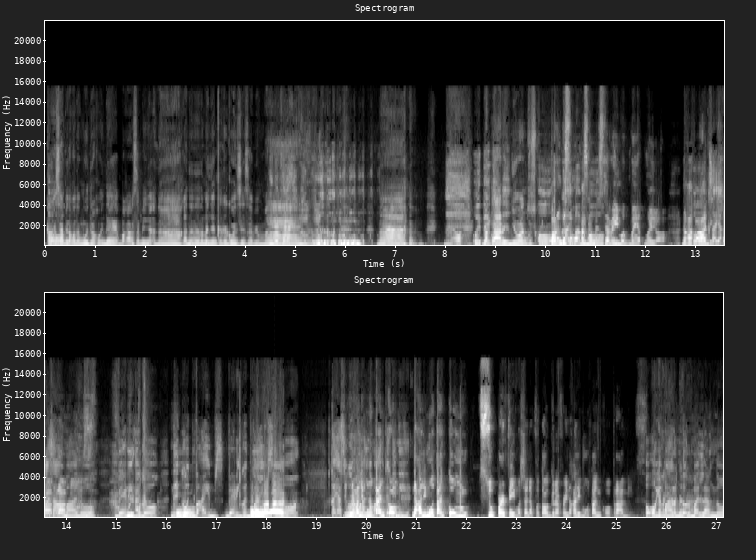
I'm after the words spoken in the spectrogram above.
Kaya sabi ako ng mudra ko, hindi, baka sabihin niya, anak, ano na naman yung kagagawan siya? Sabi ma, ma. Hindi, oh, Uy, bakla rin yun, Diyos ko. Parang gusto Ay, ko kasama mo? si Raymond mayat maya. Nakaka-addict saya siya, kasama, promise. no? Very, Uy, baka- ano, hindi, Oo. good vibes. Very good Oo vibes, nga. no? Kaya siguro, Nakalimutan mahal na ko, mahal ka din ni- nakalimutan kong super famous siya na photographer. Nakalimutan ko, promise. Oo, Okay yung lang yun, parang better. normal lang, no?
